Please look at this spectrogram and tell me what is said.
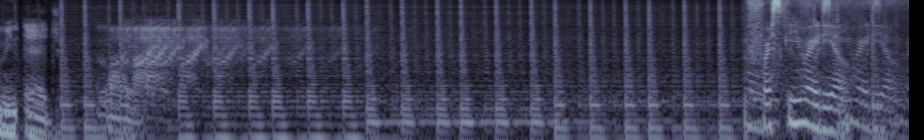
Coming Edge Live. Frisky Radio.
